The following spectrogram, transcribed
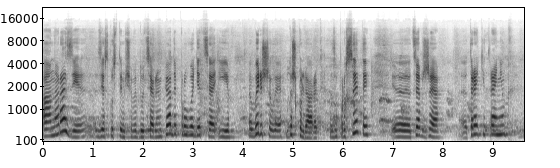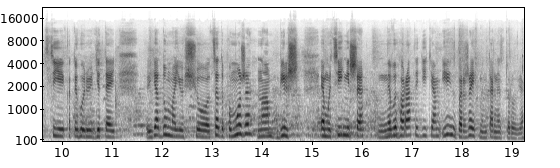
А наразі, в зв'язку з тим, що ведуться олімпіади, проводяться, і вирішили дошколярик запросити. Е, Це вже е, третій тренінг з цієї категорії дітей. Я думаю, що це допоможе нам більш емоційніше не вигорати дітям і збереже їх ментальне здоров'я.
